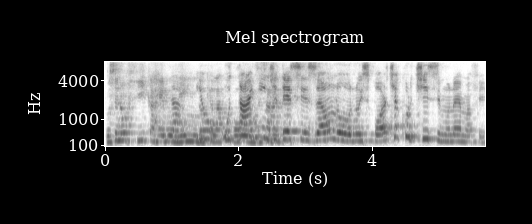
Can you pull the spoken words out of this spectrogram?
Você não fica remoendo não, aquela o, coisa. O timing sabe? de decisão no, no esporte é curtíssimo, né, Mafê?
